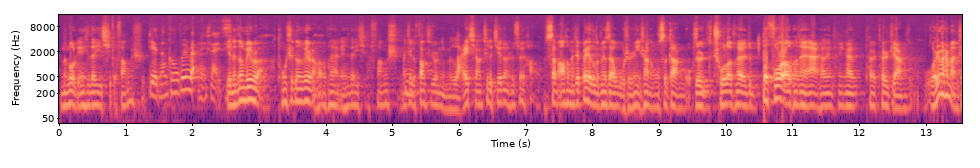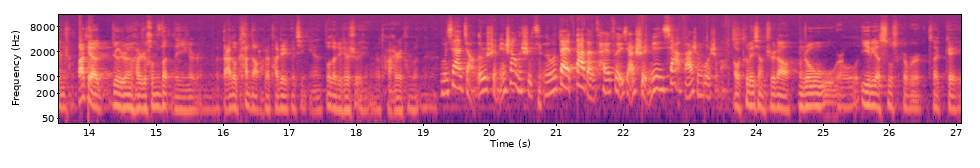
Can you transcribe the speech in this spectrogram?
能够联系在一起的方式，也能跟微软联系在一起，也能跟微软同时跟微软和 OpenAI 联系在一起的方式。那这个方式就是你们来强这个阶段是最好的。Sam Altman 这辈子都没有在五十人以上的公司干过，就是除了他就 before OpenAI，他他应该他他是这样子。我认为还是蛮真诚。Satya 这个人还是很稳的一个人。大家都看到了，他这个几年做的这些事情，他还是很稳的人。我们现在讲的都是水面上的事情，能不能带大胆猜测一下水面下发生过什么？我特别想知道，上周五，然后伊利亚苏斯科伯在给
